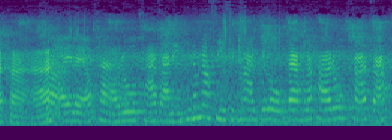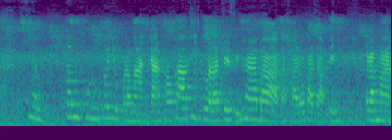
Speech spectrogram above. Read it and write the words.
นะคะใช่แล้วค่ะลูกค้าจ๋าเน้นที่น้ำหนัก 45 กิโลกรัมนะคะลูกค้าจ๋าส่วนต้นทุนก็อยู่ประมาณการคร่าวๆที่ตัวละ 75 บาทนะคะลูกค้าจ๋าเป็นประมาณ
